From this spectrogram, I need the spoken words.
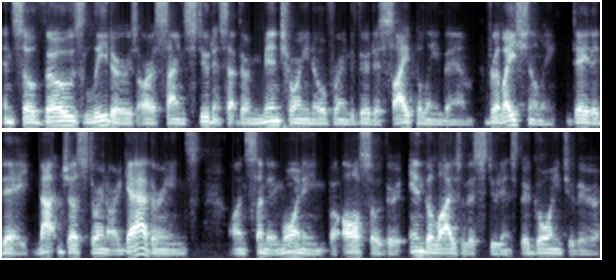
And so those leaders are assigned students that they're mentoring over and they're discipling them relationally day to day, not just during our gatherings on Sunday morning, but also they're in the lives of the students. They're going to their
